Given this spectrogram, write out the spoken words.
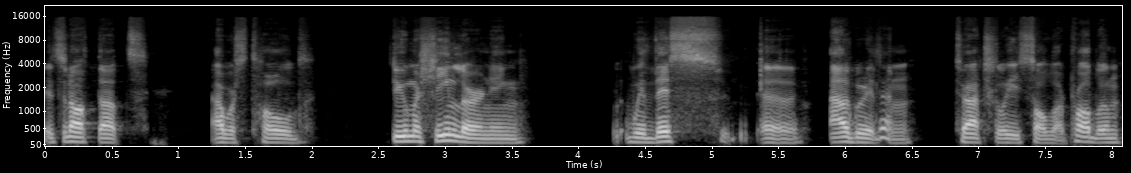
It's not that I was told do machine learning with this uh, algorithm to actually solve our problem.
